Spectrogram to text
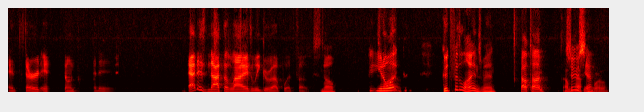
and third in zone percentage. That is not the Lions we grew up with, folks. no. You know what? Good for the Lions, man. About time. I'm Seriously. happy for them.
